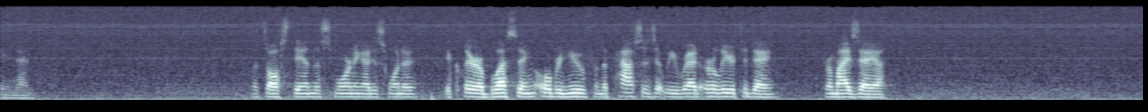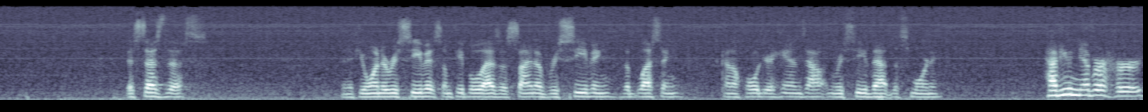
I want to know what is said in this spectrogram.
Amen. Let's all stand this morning. I just want to declare a blessing over you from the passage that we read earlier today from Isaiah. It says this. And if you want to receive it, some people, as a sign of receiving the blessing, kind of hold your hands out and receive that this morning. Have you never heard?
